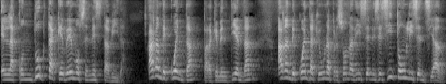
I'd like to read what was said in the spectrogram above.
en la conducta que vemos en esta vida. Hagan de cuenta, para que me entiendan, hagan de cuenta que una persona dice, necesito un licenciado.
